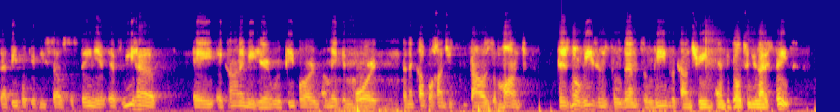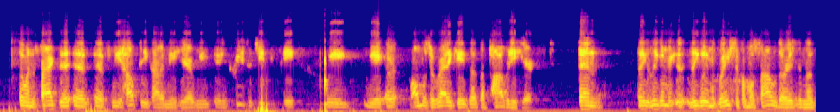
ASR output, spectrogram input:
that people can be self-sustaining. If we have a economy here where people are, are making more than a couple hundred dollars a month, there's no reason for them to leave the country and to go to the United States. So, in fact, if, if we help the economy here, we increase the GDP, we we uh, almost eradicate the, the poverty here, then the legal legal immigration from El Salvador is going to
